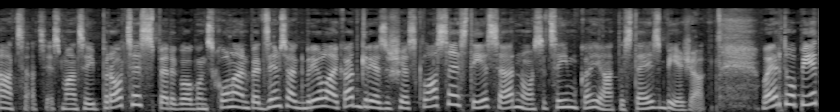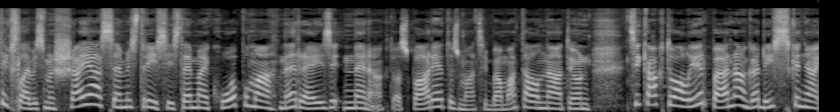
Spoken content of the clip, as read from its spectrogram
atsācies mācību process, pedagogi un skolēni pēc Ziemassvētku brīvlaika atgriezušies klasēs tiesa ar nosacījumu, ka jātestējas biežāk. Vai ar to pietiks, lai vismaz šajā semestrī sistēmai kopumā nereizi nenāktos pāriet uz mācībām attālināti, un cik aktuāli ir pērnā gada izskaņā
